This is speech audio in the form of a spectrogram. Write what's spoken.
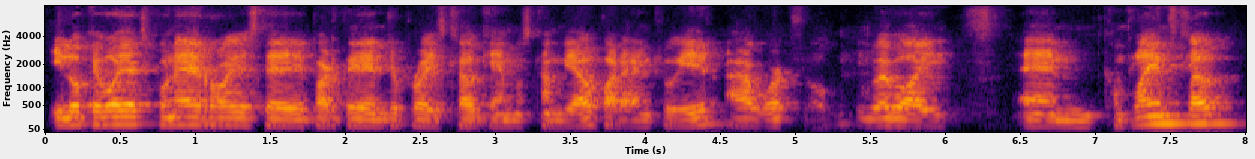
Y lo que voy a exponer hoy es de parte de Enterprise Cloud que hemos cambiado para incluir a Workflow. Y luego hay um, Compliance Cloud,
